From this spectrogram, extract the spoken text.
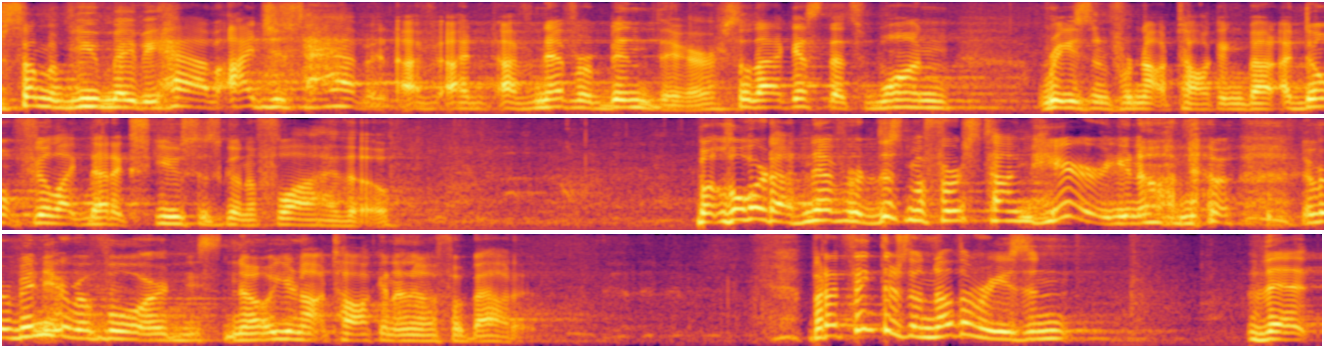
Some of you maybe have. I just haven't. I've, I, i have never been there. So that, I guess that's one reason for not talking about it. I don't feel like that excuse is going to fly, though. But Lord, I've never, this is my first time here, you know, I've never, never been here before. And he said, No, you're not talking enough about it. But I think there's another reason that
